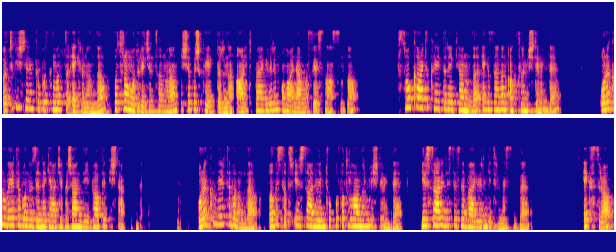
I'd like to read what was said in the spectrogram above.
açık işlerin kapatılması ekranında fatura modülü için tanımlanan iş akış kayıtlarına ait belgelerin onaylanması esnasında, stok kartı kayıtları ekranında Excel'den aktarım işleminde, Oracle veri tabanı üzerine gerçekleşen DB update işlemlerinde, Oracle veri tabanında alış satış irsalelerin toplu faturalandırma işleminde irsali listesine belgelerin getirilmesinde, ekstra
